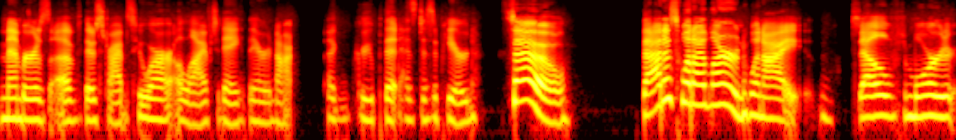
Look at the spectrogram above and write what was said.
members of those tribes who are alive today. They're not a group that has disappeared. So that is what I learned when I delved more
